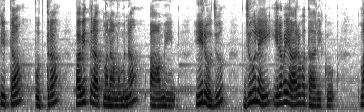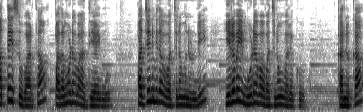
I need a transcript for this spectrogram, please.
పిత పుత్ర పవిత్రాత్మనామమున ఆమెన్. ఈరోజు జూలై ఇరవై ఆరవ తారీఖు మత్తయి సువార్త పదమూడవ అధ్యాయము పద్దెనిమిదవ వచనము నుండి ఇరవై మూడవ వచనం వరకు. కనుక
